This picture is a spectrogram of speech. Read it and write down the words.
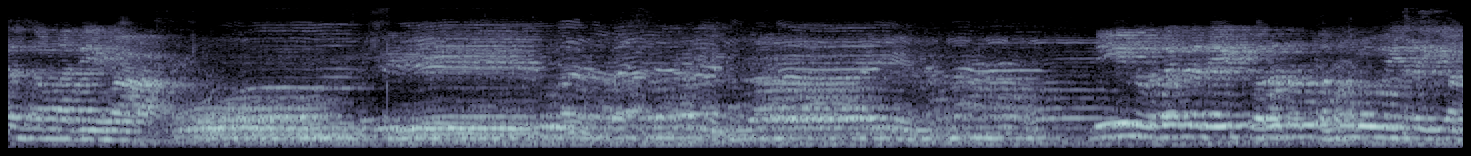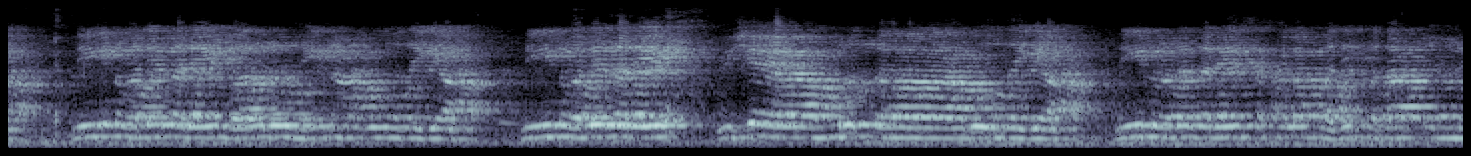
ಸಂಗಮ ದೇವ. ನೀನು ಒದಗರೆ ಕೊರಡು ಹೊರಡುವುದಯ್ಯ ನೀನು ಒದಗರೆ ಬರಲು ನೀನಾಗುವುದಯ್ಯ. ನೀನು ಒದಗರೆ ವಿಷಯ ಅಮೃತ ಆಗುವುದಯ್ಯ ನೀನು ಒದಗರೆ ಸಕಲ ಪದಿ ಪದಾರ್ಥವನ್ನು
